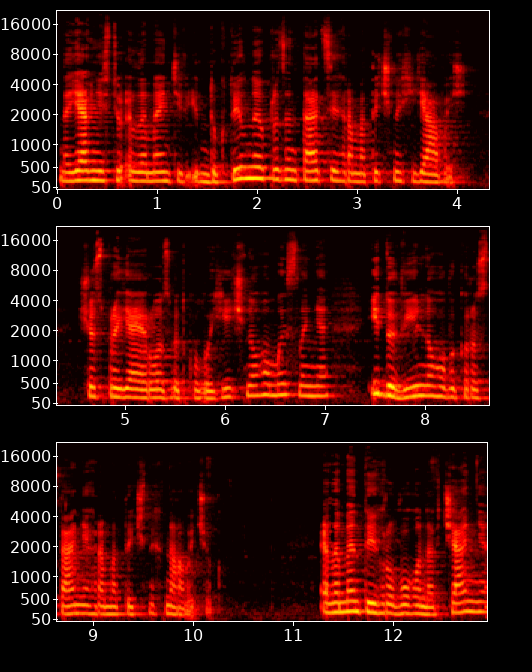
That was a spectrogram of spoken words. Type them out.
наявністю елементів індуктивної презентації граматичних явищ, що сприяє розвитку логічного мислення і довільного використання граматичних навичок. Елементи ігрового навчання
